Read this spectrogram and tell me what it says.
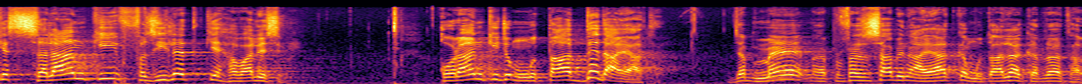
کہ سلام کی فضیلت کے حوالے سے قرآن کی جو متعدد آیات ہیں، جب میں پروفیسر صاحب ان آیات کا مطالعہ کر رہا تھا،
